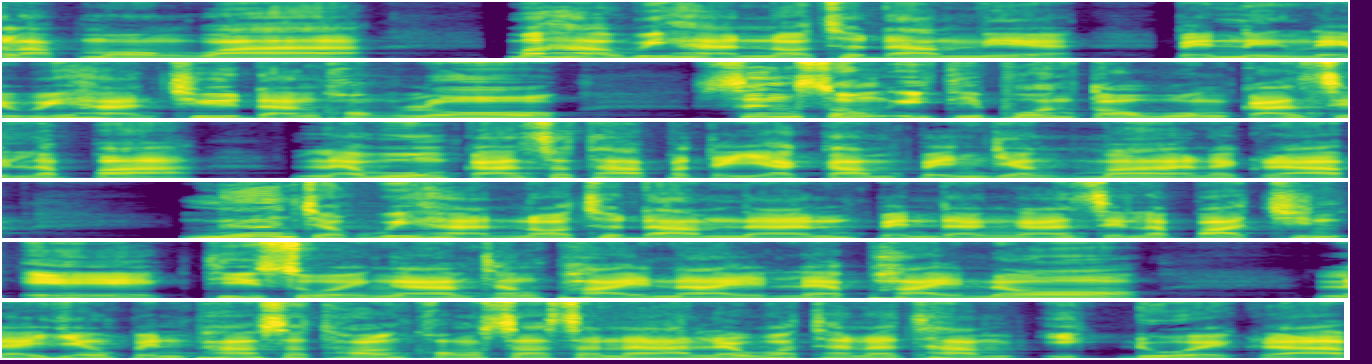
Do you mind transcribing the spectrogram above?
กลับมองว่า มหาวิหารนอตเทอร์ดัมเนี่ยเป็นหนึ่งในวิหารชื่อดังของโลก ซึ่งทรงอิทธิพลต่อวงการศิลปะ และวงการสถาปัตยกรรมเป็นอย่างมากนะครับ เนื่องจากวิหารนอตเทอร์ดัมนั้นเป็นดั่งงานศิลปะชิ้นเอกที่สวยงามทั้งภายในและภายนอก และยังเป็นภาพสะท้อนของศาสนาและวัฒนธรรมอีกด้วยครับ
